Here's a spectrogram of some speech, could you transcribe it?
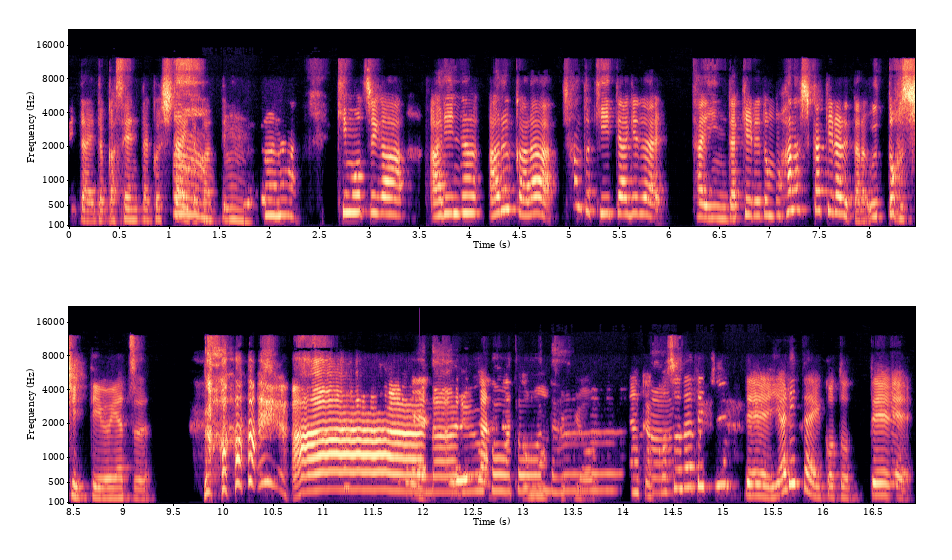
いたいとか洗濯したいとかっていうような気持ちがありな、あるから、ちゃんと聞いてあげたいんだけれども、話しかけられたら鬱陶しいっていうやつ。ああ、ねなるほどな。なんか子育て中ってやりたいことって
